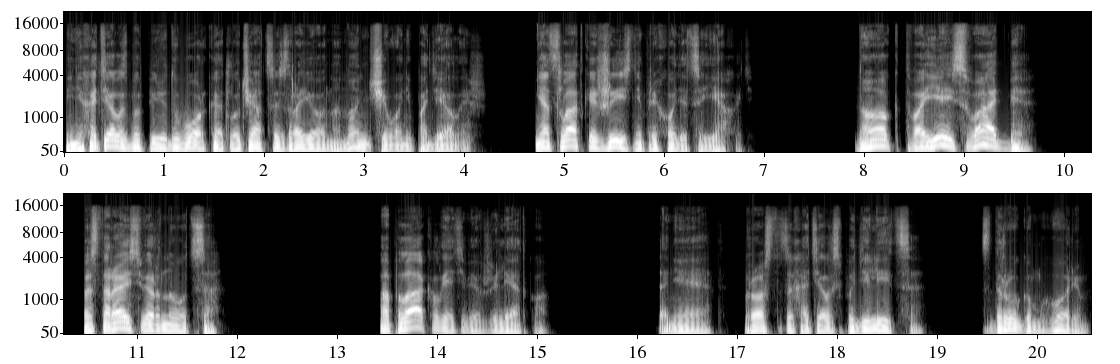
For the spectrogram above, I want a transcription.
И не хотелось бы перед уборкой отлучаться из района, но ничего не поделаешь. Не от сладкой жизни приходится ехать. Но к твоей свадьбе постараюсь вернуться. Поплакал я тебе в жилетку. Да нет, просто захотелось поделиться с другом горем,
